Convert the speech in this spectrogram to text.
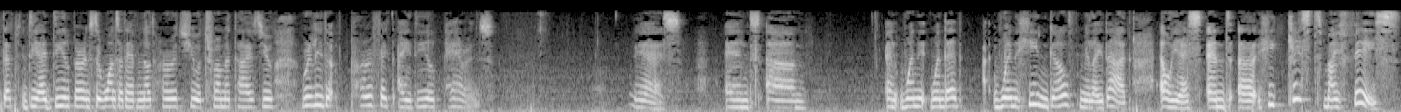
that, the ideal parents, the ones that have not hurt you or traumatized you, really the perfect ideal parents. Yes, and um, and when it, when that when he engulfed me like that, oh yes, and uh, he kissed my face.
